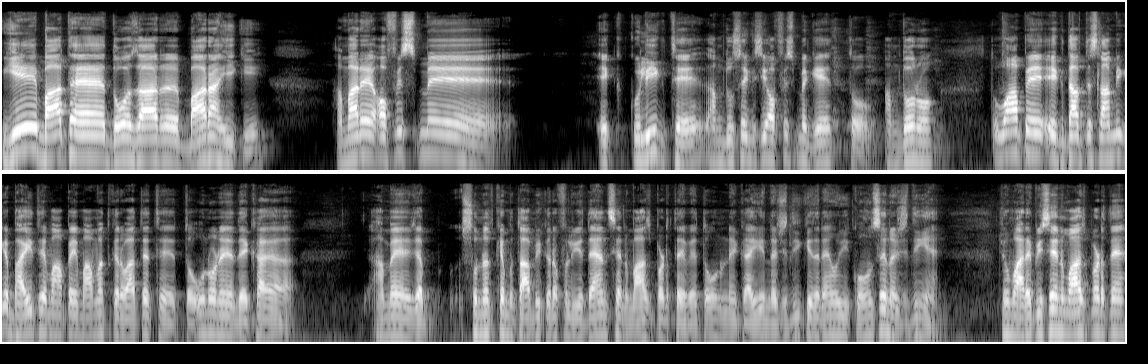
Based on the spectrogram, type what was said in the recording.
یہ بات ہے دو ہزار بارہ ہی کی۔ ہمارے آفس میں ایک کلیگ تھے، ہم دوسرے کسی آفس میں گئے تو ہم دونوں تو وہاں پہ ایک دعوت اسلامی کے بھائی تھے، وہاں پہ امامت کرواتے تھے، تو انہوں نے دیکھا ہمیں جب سنت کے مطابق رف الیدین سے نماز پڑھتے ہوئے، تو انہوں نے کہا، یہ نجدی کی طرح یہ کون سے نجدی ہیں جو ہمارے پیچھے نماز پڑھتے ہیں؟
